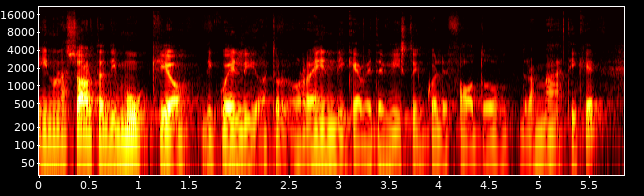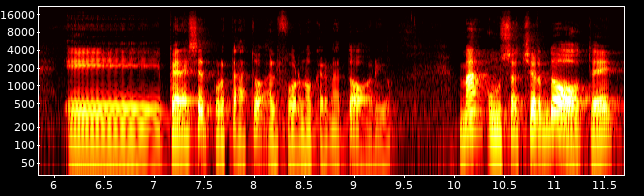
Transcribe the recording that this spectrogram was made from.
in una sorta di mucchio di quelli orrendi che avete visto in quelle foto drammatiche e per essere portato al forno crematorio. Ma un sacerdote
